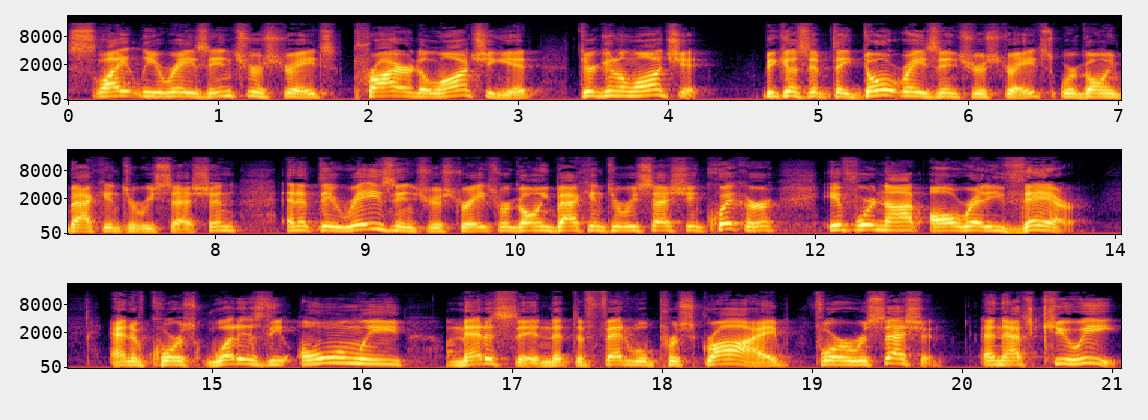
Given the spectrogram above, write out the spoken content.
slightly raise interest rates prior to launching it, they're going to launch it. Because if they don't raise interest rates, we're going back into recession. And if they raise interest rates, we're going back into recession quicker if we're not already there. And of course, what is the only medicine that the Fed will prescribe for a recession? And that's QE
